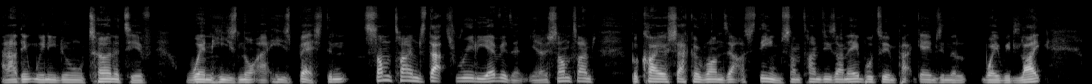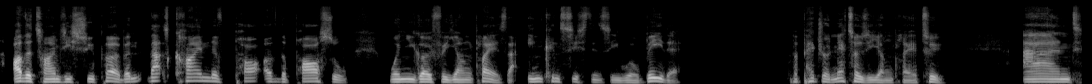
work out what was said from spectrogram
and I think we need an alternative when he's not at his best. And sometimes that's really evident. You know, sometimes Bukayo Saka runs out of steam. Sometimes he's unable to impact games in the way we'd like. Other times he's superb. And that's kind of part of the parcel when you go for young players. That inconsistency will be there. But Pedro Neto's a young player too. And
